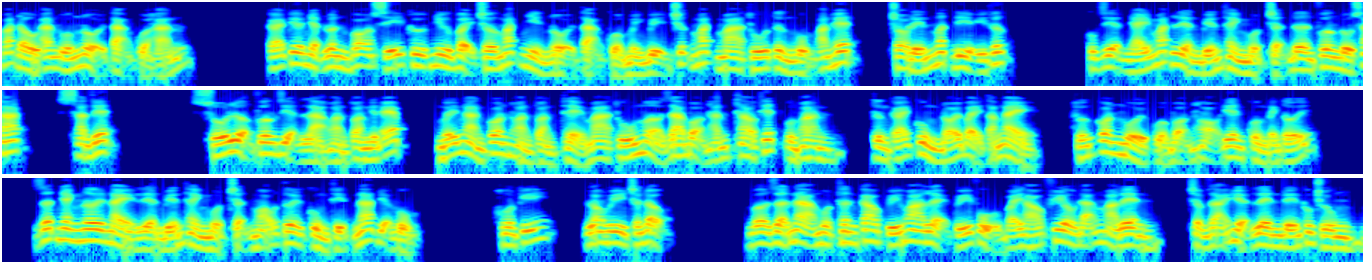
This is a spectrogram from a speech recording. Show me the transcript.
bắt đầu ăn uống nội tạng của hắn. Cái kia nhật luân võ sĩ cứ như vậy trơ mắt nhìn nội tạng của mình bị trước mắt ma thú từng ngụm ăn hết, cho đến mất đi ý thức. Cục diện nháy mắt liền biến thành một trận đơn phương đồ sát, san giết. Số lượng phương diện là hoàn toàn nghiền ép, mấy ngàn con hoàn toàn thể ma thú mở ra bọn hắn thao thiết cuồng hoan, từng cái cùng đói bảy tám ngày, hướng con mồi của bọn họ điên cuồng đánh tới. Rất nhanh nơi này liền biến thành một trận máu tươi cùng thịt nát địa ngục. Hồn kỹ, long uy chấn động. Vợ dẫn nạ một thân cao quý hoa lệ quý phụ váy áo phiêu đãng mà lên chậm rãi hiện lên đến không trung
